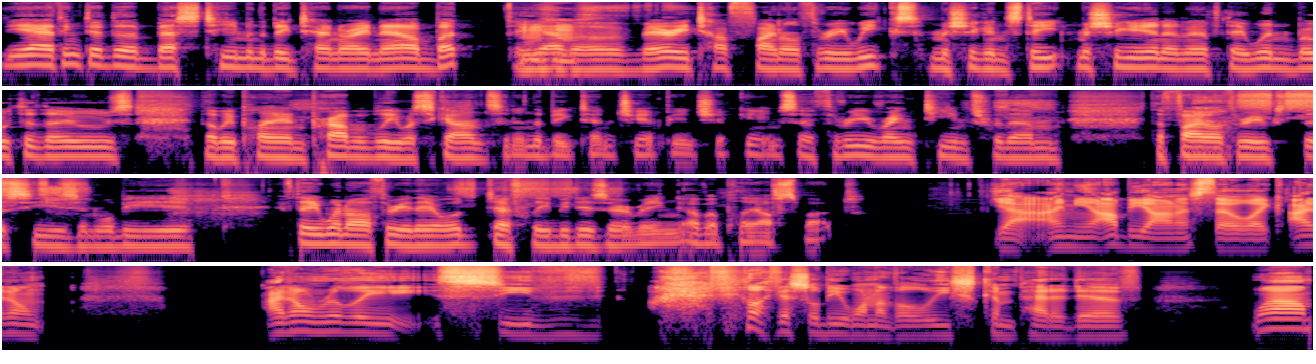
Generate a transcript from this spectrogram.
Yeah, I think they're the best team in the Big Ten right now, but they mm-hmm. have a very tough final three weeks Michigan State, Michigan, and if they win both of those, they'll be playing probably Wisconsin in the Big Ten championship game. So, three ranked teams for them. The final three weeks of the season will be, if they win all three, they will definitely be deserving of a playoff spot. Yeah, I mean, I'll be honest though, like, I don't, I don't really see. Th- I feel like this will be one of the least competitive. Well,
